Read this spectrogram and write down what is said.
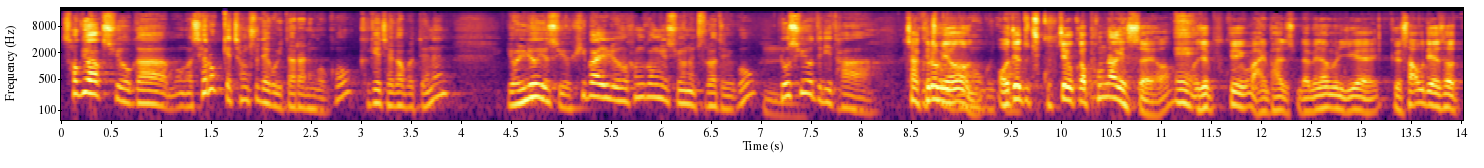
석유화학 수요가 뭔가 새롭게 창출되고 있다라는 거고 그게 제가 볼 때는 연료유 수요, 휘발유, 항공유 수요는 줄어들고 요 수요들이 다 자 그러면. 어제도 국제유가 폭락했어요. 예. 어제 국제유가 많이 빠졌습니다. 왜냐하면 이게 그 사우디에서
